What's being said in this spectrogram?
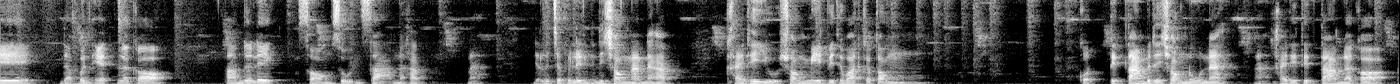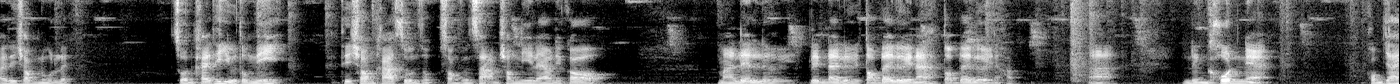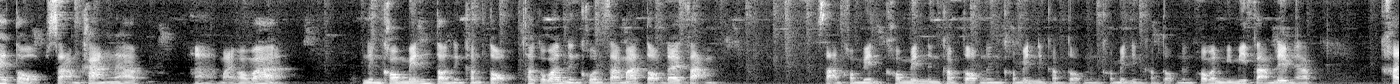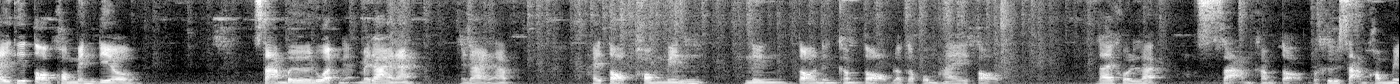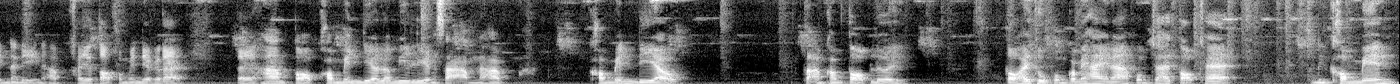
W S แล้วก็ตามด้วยเลข 203 นะครับนะเดี๋ยวเราจะไปเล่นกันที่ช่องนั้นนะครับ ใครที่อยู่ช่องมีดวิทยวัฒน์ก็ต้อง กดติดตามไปที่ช่องนู้นนะอ่าใครที่ติดตามแล้วก็ไปที่ช่องนู้นเลย ส่วนใครที่อยู่ตรงนี้ที่ช่องค้าศูนย์สองศูนย์สามช่องนี้แล้วนี่ก็มาเล่นเลยเล่นได้เลย ตอบได้เลยนะ ตอบได้เลยนะครับ อ่าหนึ่งคนเนี่ย ผมจะให้ตอบสามครั้งนะครับ อ่าหมายความว่าหนึ่งคอมเมนต์ต่อหนึ่งคำตอบ เท่ากับว่าหนึ่งคนสามารถตอบได้สาม สามคอมเมนต์คอมเมนต์หนึ่งคำตอบหนึ่งคอมเมนต์หนึ่งคำตอบหนึ่งคอมเมนต์หนึ่งคำตอบหนึ่งเพราะมันมีมีดสามเล่มนะครับ ใครที่ตอบคอมเมนต์เดียวสามเบอร์รวดเนี่ยไม่ได้นะ ไม่ได้นะครับ ให้ตอบคอมเมนต์หนึ่งต่อหนึ่งคำตอบ แล้วก็ผมให้ตอบได้คนละสามคำตอบก็คือสามคอมเมนต์นั่นเองนะครับ ใครจะตอบคอมเมนต์เดียวก็ได้ แต่ห้ามตอบคอมเมนต์เดียวแล้วมีเรียงสามนะครับคอมเมนต์เดียวสามคำตอบเลย ต่อให้ถูกผมก็ไม่ให้นะ ผมจะให้ตอบแค่หนึ่งคอมเมนต์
